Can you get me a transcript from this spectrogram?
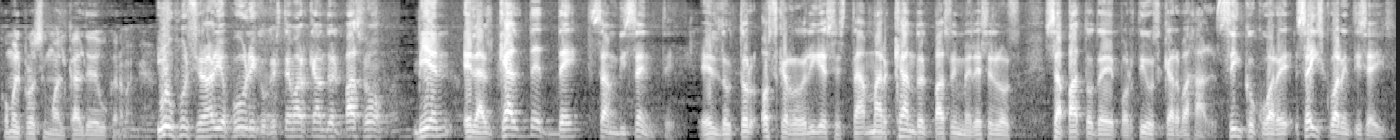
como el próximo alcalde de Bucaramanga. Y un funcionario público que esté marcando el paso, bien, el alcalde de San Vicente. El doctor Oscar Rodríguez está marcando el paso y merece los zapatos de Deportivos Carvajal. 5.40 646.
